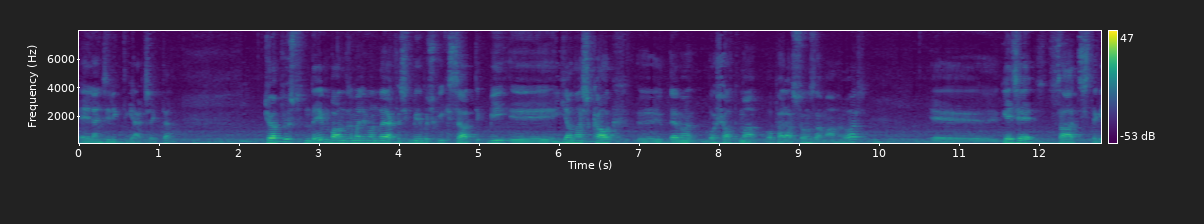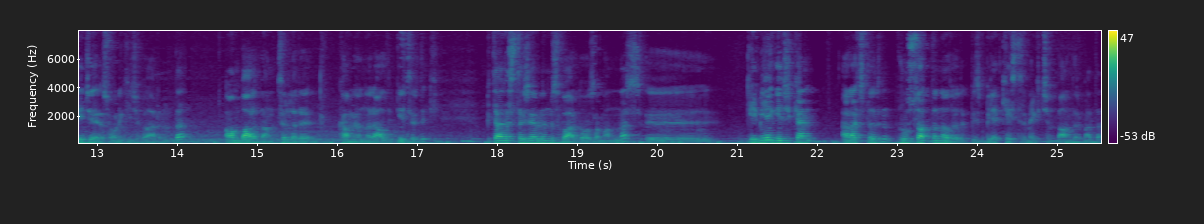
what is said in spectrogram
eğlencelikti gerçekten. Köprü üstündeyim. Bandırma Limanı'nda yaklaşık 1,5-2 saatlik bir e, yanaş kalk e, yükleme boşaltma operasyon zamanı var. E, gece saat işte gece yarısı 12 civarında ambardan tırları, kamyonları aldık getirdik. Bir tane stajyerimiz vardı o zamanlar. E, gemiye geciken araçların ruhsatlarını alıyorduk biz bilet kestirmek için bandırmada.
